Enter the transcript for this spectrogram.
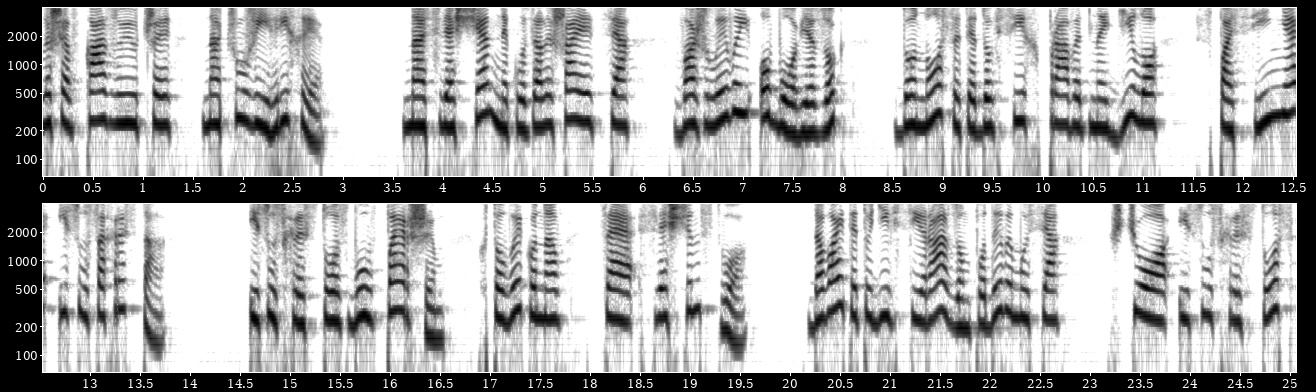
лише вказуючи на чужі гріхи. На священнику залишається важливий обов'язок доносити до всіх праведне діло спасіння Ісуса Христа. Ісус Христос був першим, хто виконав це священство. Давайте тоді всі разом подивимося, що Ісус Христос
